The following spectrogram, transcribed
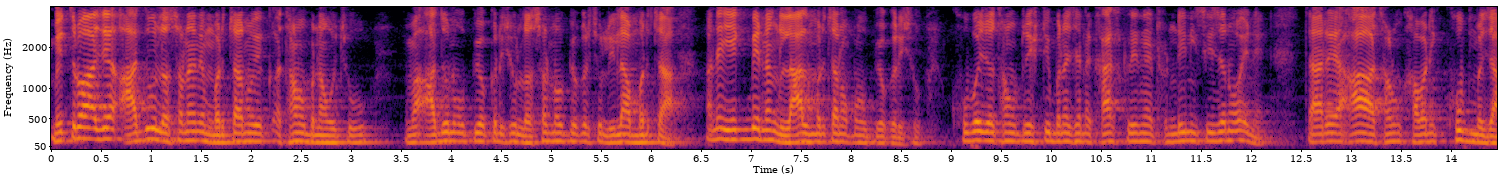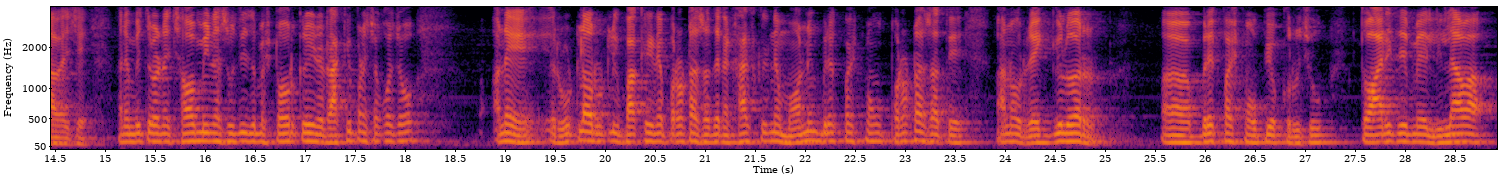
મિત્રો, આજે આદુ, લસણ અને મરચાંનું એક અથાણું બનાવું છું. એમાં આદુનો ઉપયોગ કરીશું, લસણનો ઉપયોગ કરીશું, લીલા મરચાં અને એક બે નંગ લાલ મરચાંનો પણ ઉપયોગ કરીશું. ખૂબ જ અથાણું ટેસ્ટી બને છે અને ખાસ કરીને ઠંડીની સિઝન હોય ને, ત્યારે આ અથાણું ખાવાની ખૂબ મજા આવે છે. અને મિત્રો, એને છ મહિના સુધી તમે સ્ટોર કરીને રાખી પણ શકો છો. અને રોટલા, રોટલી ભાખરીને પરોઠા સાથે અને ખાસ કરીને મોર્નિંગ બ્રેકફાસ્ટમાં હું પરોઠા સાથે આનો રેગ્યુલર બ્રેકફાસ્ટમાં ઉપયોગ કરું છું. તો આ રીતે મેં લીલા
